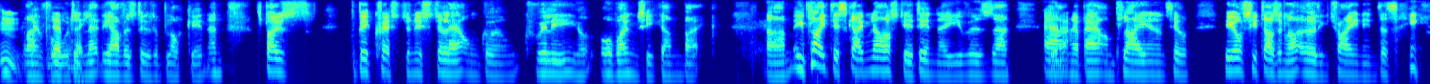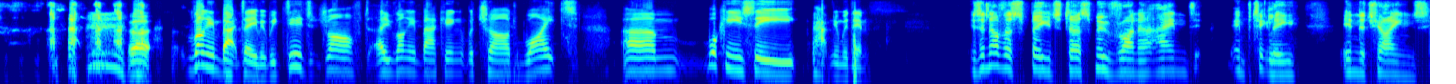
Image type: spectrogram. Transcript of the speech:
mm, going forward definitely. and let the others do the blocking. And I suppose the big question is still out on Gronk, really, or won't he come back? Um, he played this game last year, didn't he? He was uh, out yeah. and about and playing until he obviously doesn't like early training, does he? uh, running back, David. We did draft a running back in Richard White. Um, what can you see happening with him? He's another speedster, smooth runner, and in particularly in the chains.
